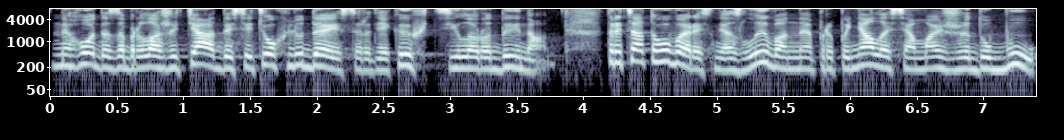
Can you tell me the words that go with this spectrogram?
Негода забрала життя десятьох людей, серед яких ціла родина. 30 вересня злива не припинялася майже добу.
